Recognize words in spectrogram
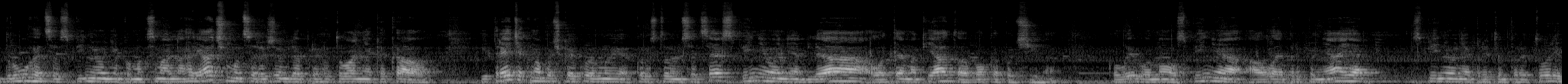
друге це вспінювання по максимально гарячому, це режим для приготування какао. І третя кнопочка, якою ми користуємося, це вспінювання для лате макіато або капучино. Коли воно вспінює, але припиняє вспінювання при температурі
